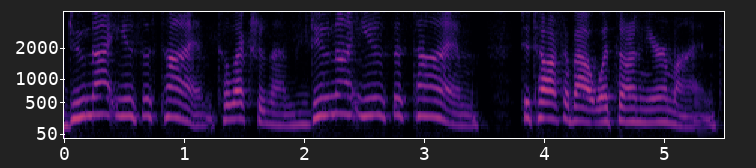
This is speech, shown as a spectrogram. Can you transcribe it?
Do not use this time to lecture them. Do not use this time to talk about what's on your mind.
